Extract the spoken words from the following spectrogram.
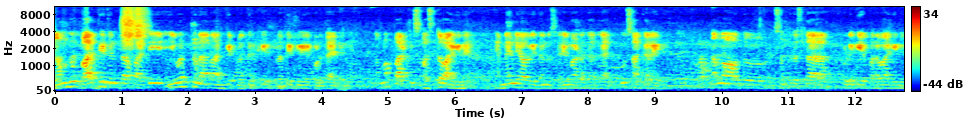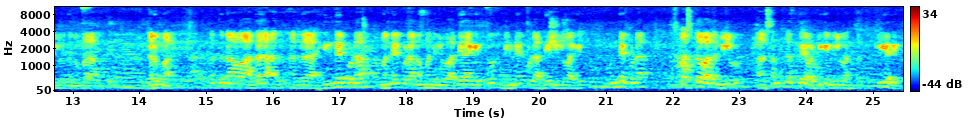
ನಮ್ಮದು ಭಾರತೀಯ ಜನತಾ ಪಾರ್ಟಿ ಇವತ್ತು ನಾನು ಅದಕ್ಕೆ ಪ್ರತಿಕ್ರಿಯೆ ಪ್ರತಿಕ್ರಿಯೆ ಕೊಡ್ತಾ ಇದ್ದೇನೆ. ನಮ್ಮ ಪಾರ್ಟಿ ಸ್ಪಷ್ಟವಾಗಿದೆ. ಎಂ ಎಲ್ ಎ ಅವರು ಇದನ್ನು ಸರಿ ಮಾಡೋದಾದರೆ ಅದಕ್ಕೂ ಸಹಕಾರ ಇದೆ. ನಮ್ಮ ಒಂದು ಸಂತ್ರಸ್ತ ಹುಡುಗಿಯ ಪರವಾಗಿ ನಿಲ್ಲುವುದು ನಮ್ಮ ಧರ್ಮ. ಮತ್ತು ನಾವು ಅದ, ಅದರ ಹಿಂದೆ ಕೂಡ, ಮೊನ್ನೆ ಕೂಡ ನಮ್ಮ ನಿಲುವು ಅದೇ ಆಗಿತ್ತು. ನಿನ್ನೆ ಕೂಡ ಅದೇ ನಿಲುವಾಗಿತ್ತು ಮುಂದೆ ಕೂಡ ಸ್ಪಷ್ಟವಾದ ನಿಲುವು, ಆ ಸಂತ್ರಸ್ತೆಯ ಒಟ್ಟಿಗೆ ನಿಲ್ಲುವಂಥದ್ದು ಕ್ಲಿಯರ್ ಇದೆ.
